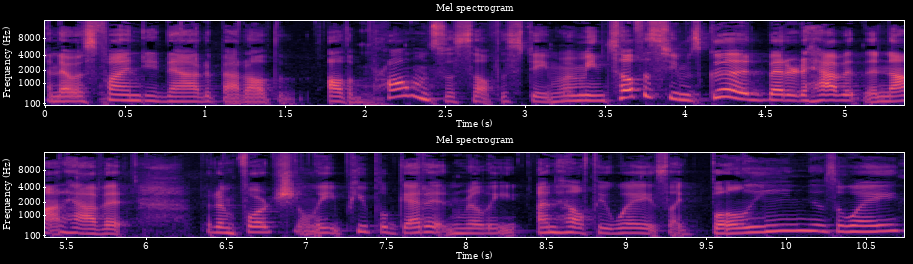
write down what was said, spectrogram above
and I was finding out about all the all the problems with self-esteem. I mean, self-esteem is good; better to have it than not have it. But unfortunately, people get it in really unhealthy ways. Like bullying is a way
